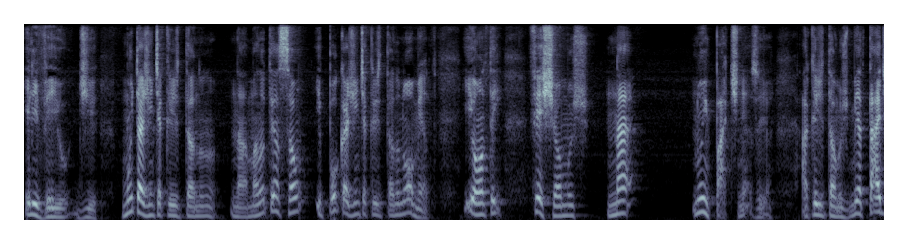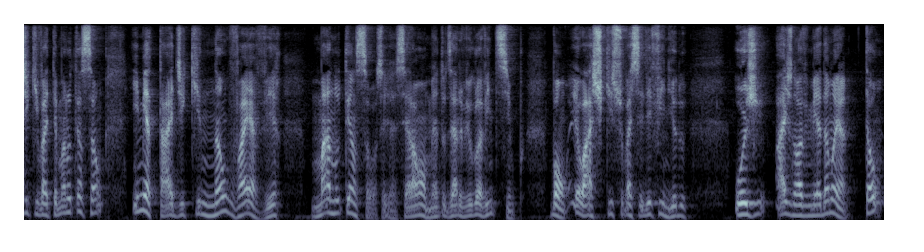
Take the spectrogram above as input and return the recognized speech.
ele veio de muita gente acreditando na manutenção e pouca gente acreditando no aumento. E ontem fechamos na no empate, né? Ou seja, acreditamos metade que vai ter manutenção e metade que não vai haver manutenção, ou seja, será um aumento de 0,25. Bom, eu acho que isso vai ser definido hoje às 9h30 da manhã. Então,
